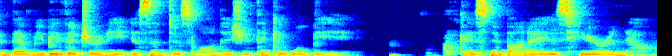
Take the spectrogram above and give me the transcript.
And that maybe the journey isn't as long as you think it will be, because Nibbana is here and now.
